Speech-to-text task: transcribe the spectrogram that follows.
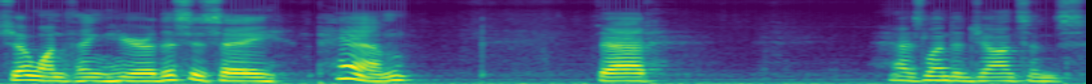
show one thing here. This is a pen that has Lyndon Johnson's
